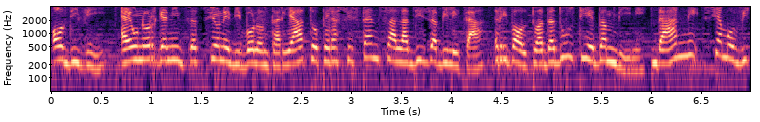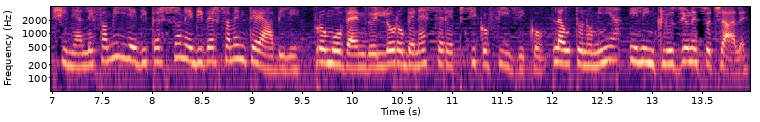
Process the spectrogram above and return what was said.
ODV, è un'organizzazione di volontariato per assistenza alla disabilità rivolto ad adulti e bambini. Da anni siamo vicini alle famiglie di persone diversamente abili, promuovendo il loro benessere psicofisico, l'autonomia e l'inclusione sociale.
